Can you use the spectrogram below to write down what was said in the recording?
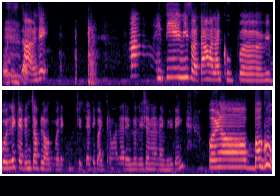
म्हणजे माहितीये मी स्वतः मला खूप मी बोलले करणच्या ब्लॉगमध्ये खूप चित्याटिक वाटते मला रेझोल्युशन अँड एव्हरीथिंग पण बघू.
